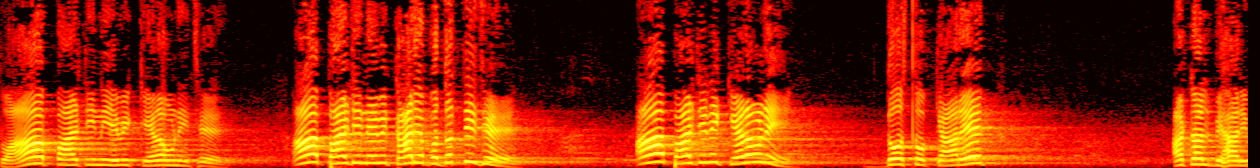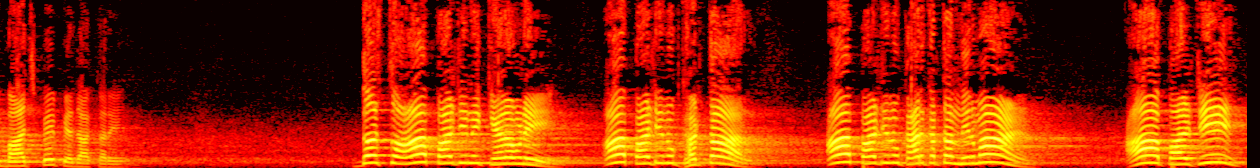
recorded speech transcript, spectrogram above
તો આ પાર્ટીની એવી કેળવણી છે. આ પાર્ટીની એવી કાર્ય પદ્ધતિ છે. આ પાર્ટીની કેળવણી. દોસ્તો, ક્યારેક અટલ બિહારી વાજપેયી પેદા કરે. દોસ્તો, આ પાર્ટીની કેળવણી, આ પાર્ટીનું ઘડતર, આ પાર્ટીનું કાર્યકર્તા નિર્માણ, આ પાર્ટી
